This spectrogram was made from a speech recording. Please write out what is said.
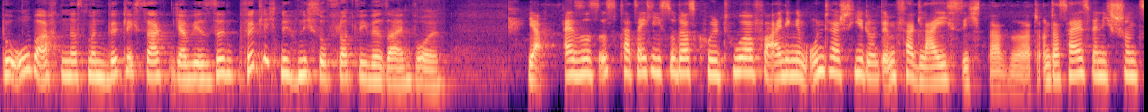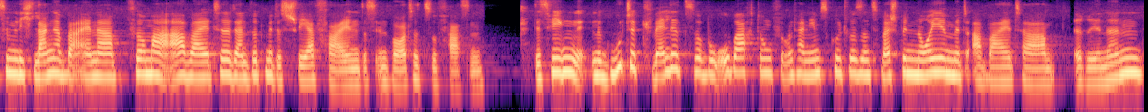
beobachten, dass man wirklich sagt, ja, wir sind wirklich nicht so flott, wie wir sein wollen? Ja, also es ist tatsächlich so, dass Kultur vor allen Dingen im Unterschied und im Vergleich sichtbar wird. Und das heißt, wenn ich schon ziemlich lange bei einer Firma arbeite, dann wird mir das schwerfallen, das in Worte zu fassen. Deswegen eine gute Quelle zur Beobachtung für Unternehmenskultur sind zum Beispiel neue Mitarbeiterinnen,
